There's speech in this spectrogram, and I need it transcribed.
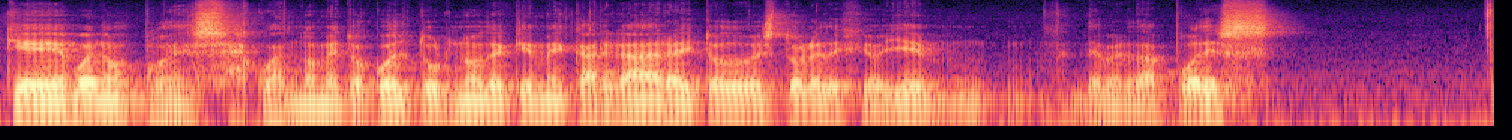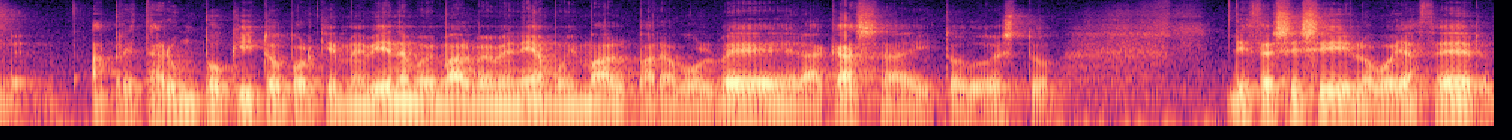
que bueno, pues cuando me tocó el turno de que me cargara y todo esto, le dije, oye, de verdad, ¿puedes apretar un poquito porque me viene muy mal, me venía muy mal para volver a casa y todo esto. Dice, sí, sí, lo voy a hacer,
